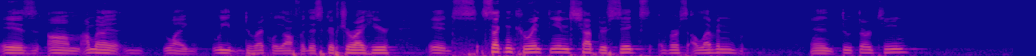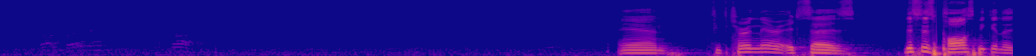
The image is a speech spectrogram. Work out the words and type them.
is um, I'm gonna like leap directly off of this scripture right here. It's Second Corinthians chapter six, verse eleven and through thirteen. And if you've turned there, it says, This is Paul speaking to,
